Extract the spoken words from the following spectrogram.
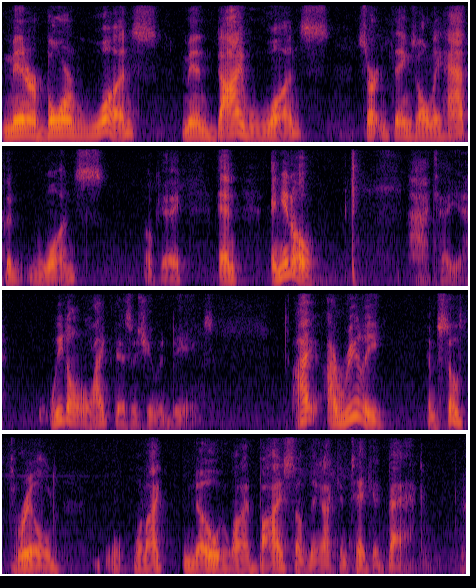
Men are born once, men die once, certain things only happen once. Okay? And and you know, I tell you, we don't like this as human beings. I I really am so thrilled when I know when I buy something, I can take it back.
